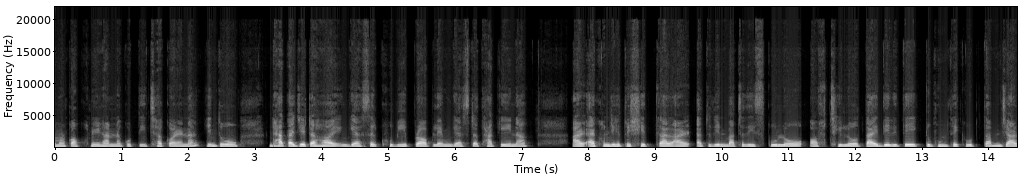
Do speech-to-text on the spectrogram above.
আমার কখনোই রান্না করতে ইচ্ছা করে না। কিন্তু ঢাকায় যেটা হয়, গ্যাসের খুবই প্রবলেম গ্যাসটা থাকেই না। আর এখন যেহেতু শীতকাল আর এতদিন বাচ্চাদের স্কুলও অফ ছিল, তাই দেরিতে একটু ঘুম থেকে উঠতাম, যার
